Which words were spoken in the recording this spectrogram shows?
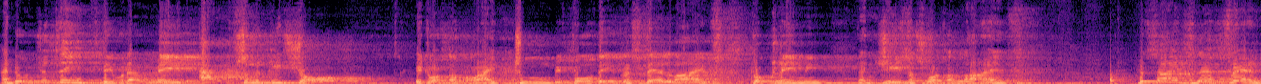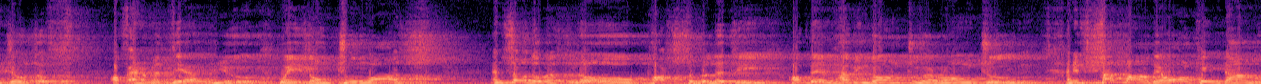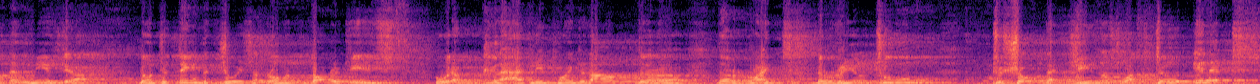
And don't you think they would have made absolutely sure it was the right tomb before they risked their lives proclaiming that Jesus was alive? Besides, their friend Joseph of Arimathea knew where his own tomb was. And so there was no possibility of them having gone to a wrong tomb. And if somehow they all came down with amnesia, don't you think the Jewish and Roman authorities would have gladly pointed out the, the right, the real tomb to show that Jesus was still in it?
